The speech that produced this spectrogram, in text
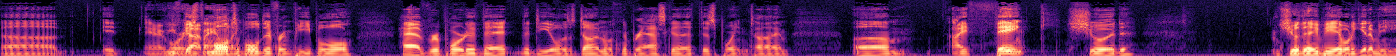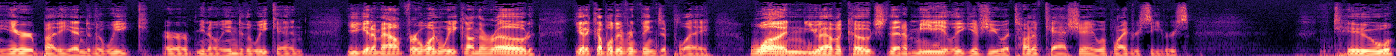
Uh, it And- you've got multiple different people have reported that the deal is done with Nebraska at this point in time. Um, I think should should they be able to get him here by the end of the week or you know into the weekend? You get him out for one week on the road you get a couple different things at play. One you have a coach that immediately gives you a ton of cachet with wide receivers. Two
